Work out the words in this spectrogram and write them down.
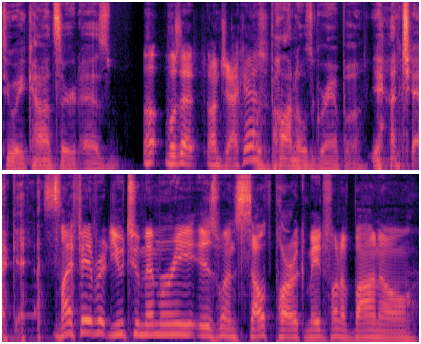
to a concert as Uh, was that on Jackass? Bono's grandpa. Yeah, Jackass. My favorite U2 memory is when South Park made fun of Bono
